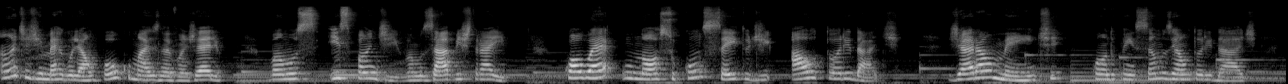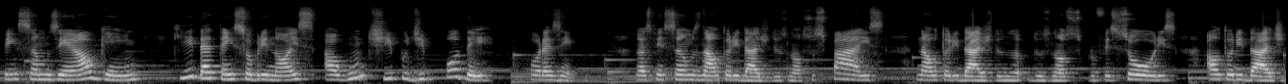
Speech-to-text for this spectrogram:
Antes de mergulhar um pouco mais no Evangelho, vamos expandir, vamos abstrair. Qual é o nosso conceito de autoridade? Geralmente, quando pensamos em autoridade, pensamos em alguém que detém sobre nós algum tipo de poder. Por exemplo, nós pensamos na autoridade dos nossos pais, na autoridade do, dos nossos professores, autoridade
